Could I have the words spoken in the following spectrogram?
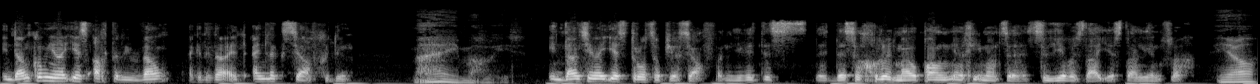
En dan kom jy nou eers agter die wel Ek het dit nou uiteindelik self gedoen. My magies. En dan sien jy eers trots op jouself want jy weet dis, dis 'n groot mylpaal in enige iemand se se lewe is daai eerste alleen vlug. Ja,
